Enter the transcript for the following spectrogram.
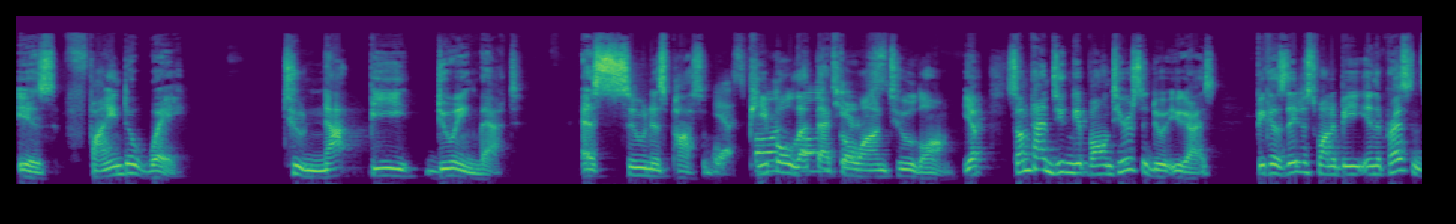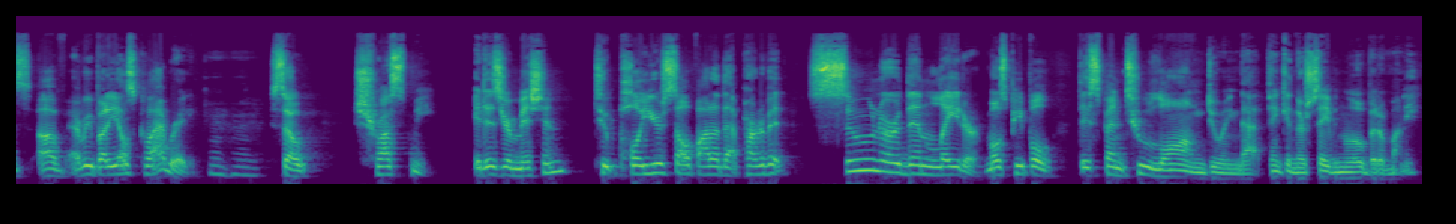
is find a way to not be doing that as soon as possible. Yes, People let that go on too long. Yep. Sometimes you can get volunteers to do it, you guys, because they just want to be in the presence of everybody else collaborating. Mhm. So trust me, it is your mission to pull yourself out of that part of it sooner than later. Most people, they spend too long doing that, thinking they're saving a little bit of money.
